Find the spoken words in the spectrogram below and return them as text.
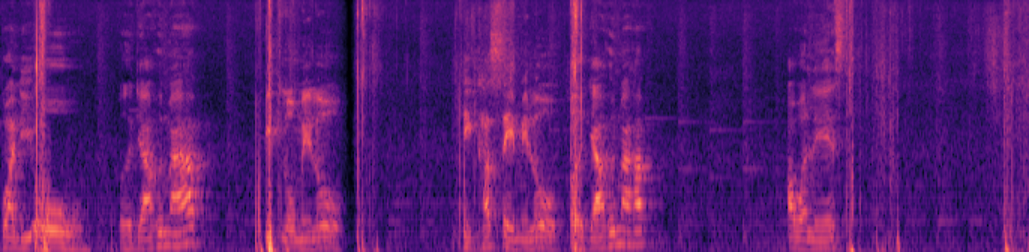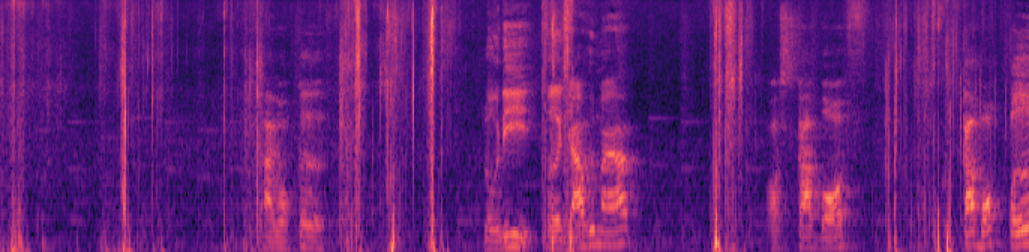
กวาดิโอ เปิดยาวขึ้นมาครับ ติดโรเมโล ติดคัสเซเมโล เปิดยาวขึ้นมาครับอาวาเลสคายวอลเกอร์ โรดี้ เปิดยาวขึ้นมาครับ ออสการ์บอฟกาบอฟเปิ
